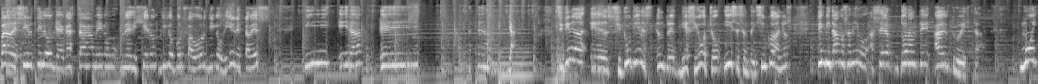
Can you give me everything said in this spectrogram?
Para decírtelo que acá está. Me, lo- me dijeron, dilo por favor, dilo bien esta vez. Y era. eh, ya. Si, eh, si tú tienes entre 18 y 65 años, te invitamos, amigo, a ser donante altruista. Muy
